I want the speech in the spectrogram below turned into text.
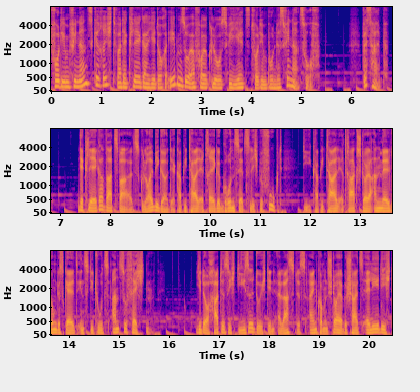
Vor dem Finanzgericht war der Kläger jedoch ebenso erfolglos wie jetzt vor dem Bundesfinanzhof. Weshalb? Der Kläger war zwar als Gläubiger der Kapitalerträge grundsätzlich befugt, die Kapitalertragssteueranmeldung des Geldinstituts anzufechten. Jedoch hatte sich diese durch den Erlass des Einkommensteuerbescheids erledigt,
